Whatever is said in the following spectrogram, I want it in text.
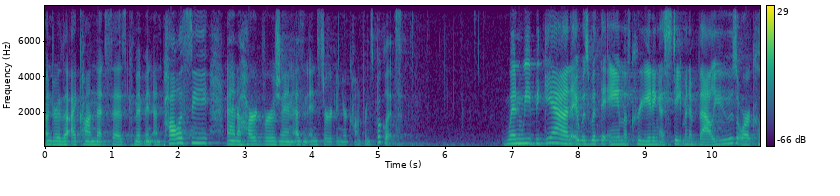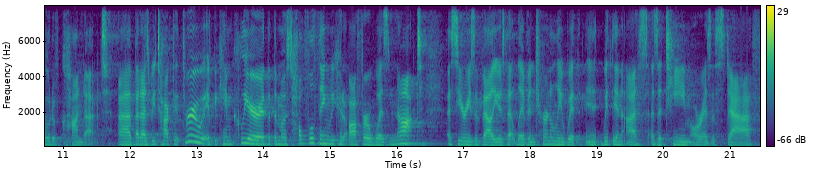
under the icon that says commitment and policy, and a hard version as an insert in your conference booklets. When we began, it was with the aim of creating a statement of values or a code of conduct. Uh, but as we talked it through, it became clear that the most helpful thing we could offer was not a series of values that live internally within, within us as a team or as a staff,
